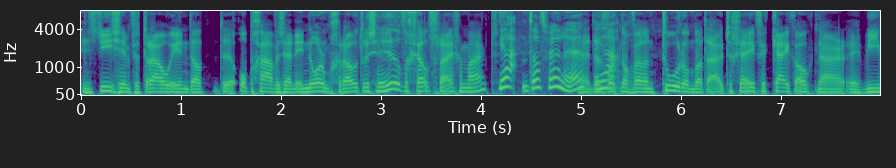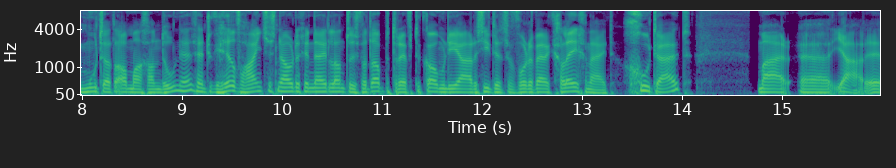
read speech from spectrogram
in die zin vertrouwen in dat de opgaven zijn enorm groot. Er is heel veel geld vrijgemaakt. ja dat wel hè? Eh, dat ja. wordt nog wel een tour om dat uit te geven. Kijk ook naar eh, wie moet dat allemaal gaan doen. Hè. Er zijn natuurlijk heel veel handjes nodig in Nederland. Dus wat dat betreft, de komende jaren ziet het er voor de werkgelegenheid goed uit. Maar eh, ja, eh,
